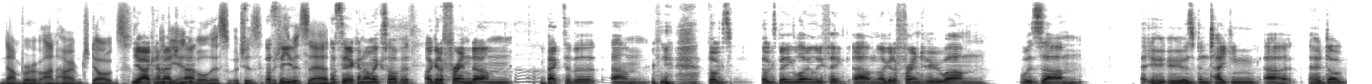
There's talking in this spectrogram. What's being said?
number of unhomed dogs Yeah, I can at the imagine end that. of all this, which is That's which is a bit sad. That's the economics of it. I got a friend. Um, back to the um, dogs dogs being lonely thing. Um, I got a friend who um was um who, who has been taking uh her dog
